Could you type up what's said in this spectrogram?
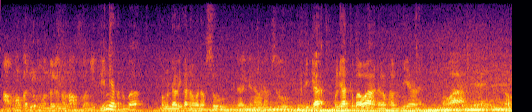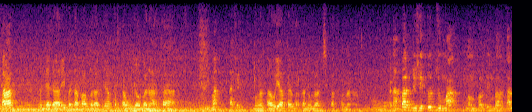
Amal tadi lu mengendalikan hawa nafsu anjing. Ini yang kedua, mengendalikan hawa nafsu. kendalikan hawa nafsu Ketiga, melihat ke bawah dalam hal dunia. bawah oke Keempat, menyadari betapa beratnya pertanggungjawaban harta. lima terakhir Mengetahui apa yang terkandung dalam sifat kona'ah. Kenapa di situ cuma mempertimbangkan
